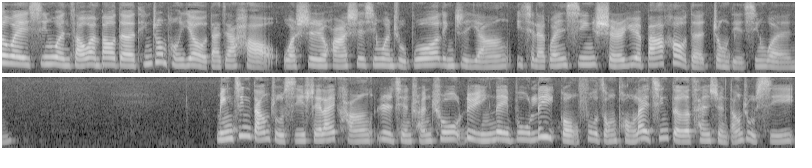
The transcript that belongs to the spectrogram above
各位新闻早晚报的听众朋友，大家好，我是华视新闻主播林子阳，一起来关心十二月八号的重点新闻。民进党主席谁来扛？日前传出绿营内部力拱副总统赖清德参选党主席，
